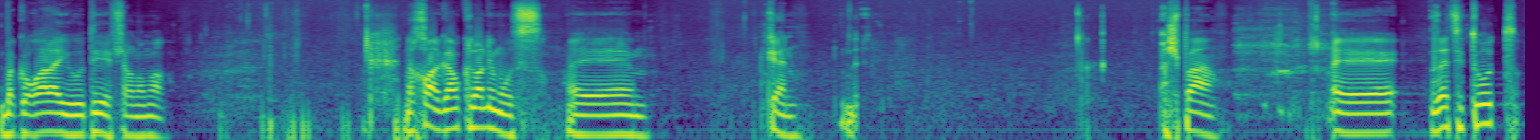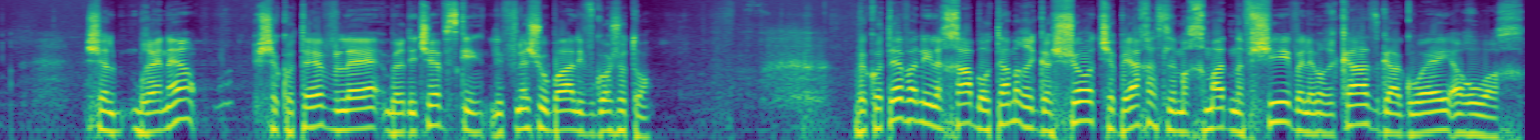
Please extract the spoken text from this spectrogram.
בגורל היהודי, אפשר לומר. נכון, גם קלונימוס. אה, כן. השפעה. אה, זה ציטוט של ברנר, שכותב לברדיצ'בסקי לפני שהוא בא לפגוש אותו. וכותב אני לך באותם הרגשות שביחס למחמד נפשי ולמרכז געגועי הרוח.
